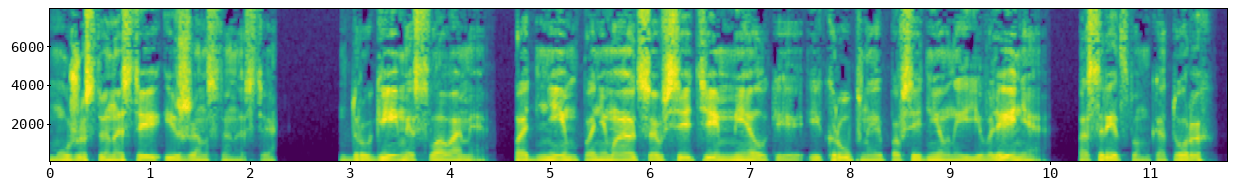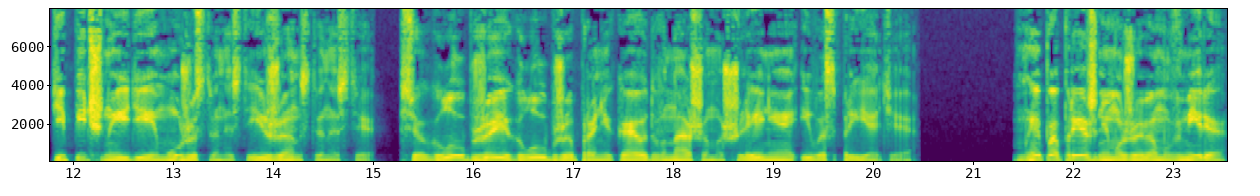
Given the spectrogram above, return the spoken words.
мужественности и женственности. Другими словами, под ним понимаются все те мелкие и крупные повседневные явления, посредством которых типичные идеи мужественности и женственности все глубже и глубже проникают в наше мышление и восприятие. Мы по-прежнему живем в мире,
